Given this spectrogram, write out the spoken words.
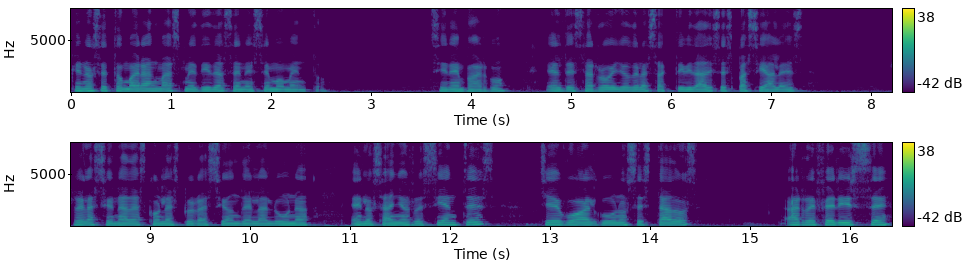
que no se tomaran más medidas en ese momento. Sin embargo, el desarrollo de las actividades espaciales relacionadas con la exploración de la Luna en los años recientes. Llevó a algunos estados a referirse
